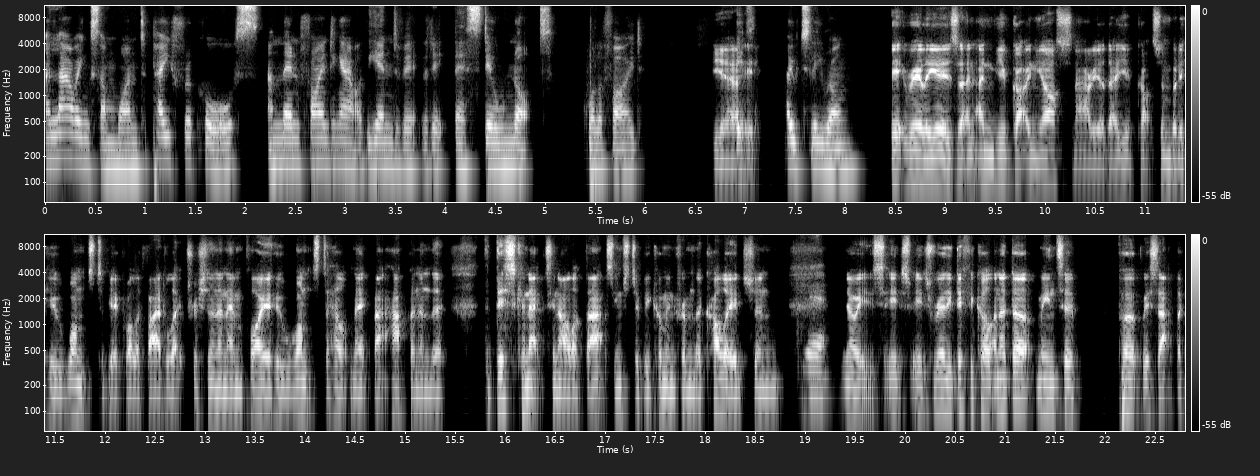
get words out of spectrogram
allowing someone to pay for a course and then finding out at the end of it that it, they're still not qualified. yeah It's it, totally wrong. it really is and, and you've got in your scenario there you've got somebody who wants to be a qualified electrician an employer who wants to help make that happen and the the disconnect in all of that seems to be coming from the college and Yeah. you know it's it's it's really difficult and i don't mean to poke this at the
